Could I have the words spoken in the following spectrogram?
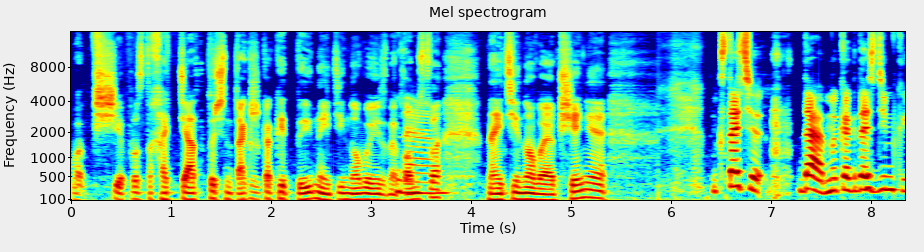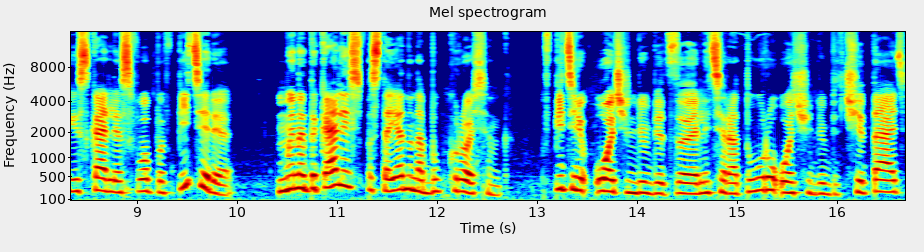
вообще просто хотят точно так же, как и ты, найти новые знакомства, Да. найти новое общение. Кстати, да, мы когда с Димкой искали свопы в Питере, мы натыкались постоянно на буккроссинг. В Питере очень любят э, литературу, очень любят читать.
